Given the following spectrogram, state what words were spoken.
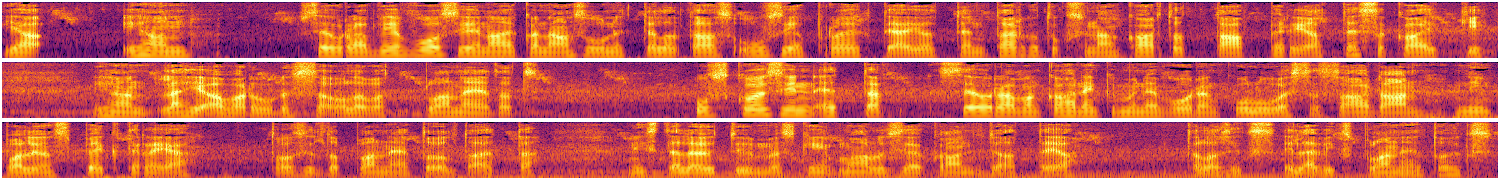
ja ihan seuraavien vuosien aikana on suunnitteilla taas uusia projekteja, joiden tarkoituksena on kartottaa periaatteessa kaikki ihan lähiavaruudessa olevat planeetat. Uskoisin, että seuraavan 20 vuoden kuluessa saadaan niin paljon spektrejä toisilta planeetoilta, että niistä löytyy myöskin mahdollisia kandidaatteja tällaisiksi eläviksi planeetoiksi.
